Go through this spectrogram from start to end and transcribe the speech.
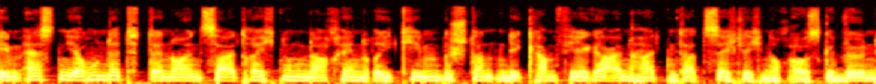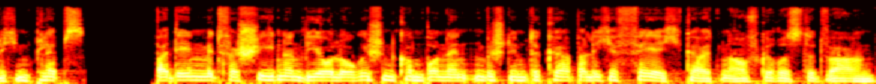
Im ersten Jahrhundert der neuen Zeitrechnung nach Henry Kim bestanden die Kampfjägereinheiten tatsächlich noch aus gewöhnlichen Plebs, bei denen mit verschiedenen biologischen Komponenten bestimmte körperliche Fähigkeiten aufgerüstet waren.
